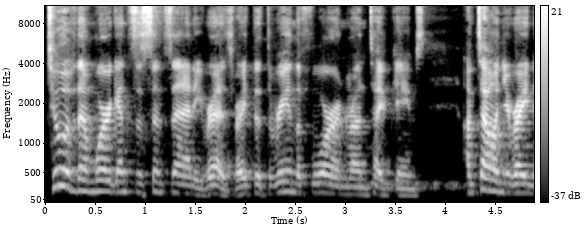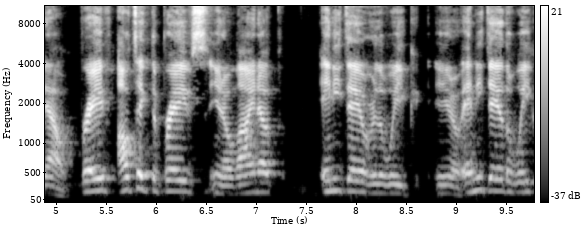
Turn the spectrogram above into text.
two of them were against the Cincinnati Reds, right? The three and the four and run type games. I'm telling you right now, Brave, I'll take the Braves, you know, lineup any day over the week, you know, any day of the week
